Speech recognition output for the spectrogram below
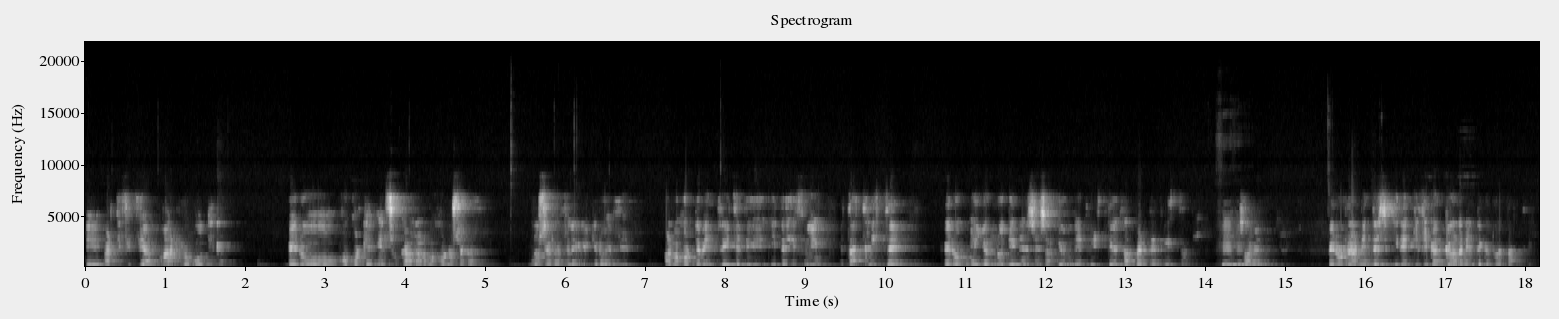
eh, artificial, más robótica. Pero pues porque en su cara a lo mejor no se, no se refleje, quiero decir. A lo mejor te ven triste y te dicen, ¿estás triste? Pero ellos no tienen sensación de tristeza al verte triste aquí. ¿sabes? Pero realmente identifican claramente que tú estás triste.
